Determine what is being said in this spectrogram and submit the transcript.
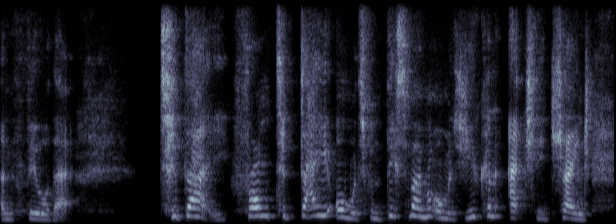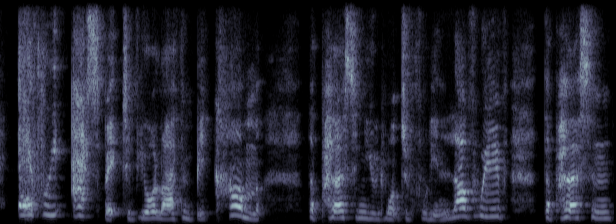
and feel that. Today, from today onwards, from this moment onwards, you can actually change every aspect of your life and become the person you'd want to fall in love with, the person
